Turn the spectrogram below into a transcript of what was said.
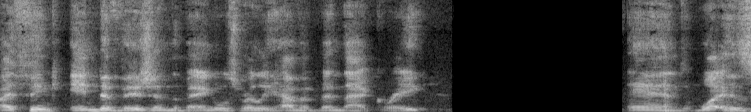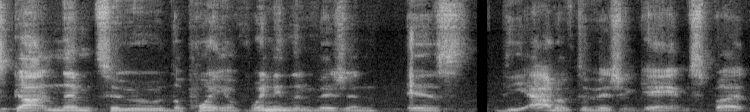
I think in division the Bengals really haven't been that great, and what has gotten them to the point of winning the division is the out of division games. But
